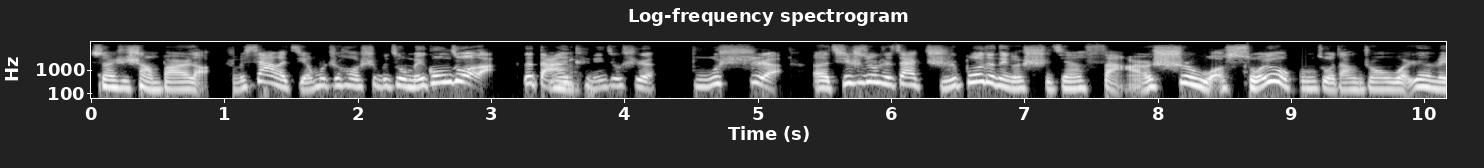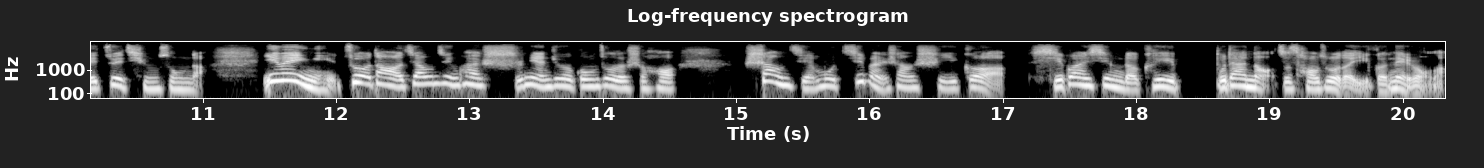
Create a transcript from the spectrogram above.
算是上班了？我们下了节目之后是不是就没工作了？那答案肯定就是不是。呃，其实就是在直播的那个时间，反而是我所有工作当中我认为最轻松的，因为你做到将近快十年这个工作的时候。上节目基本上是一个习惯性的，可以不带脑子操作的一个内容了。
